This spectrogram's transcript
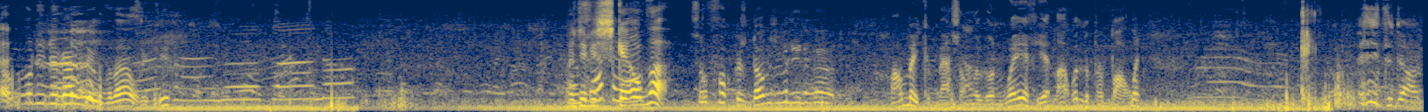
I'm running around over that, would you? Imagine if you scale that. So fuckers dogs running around. I'll make a mess on the runway if you hit that with the propeller. This is the dog.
